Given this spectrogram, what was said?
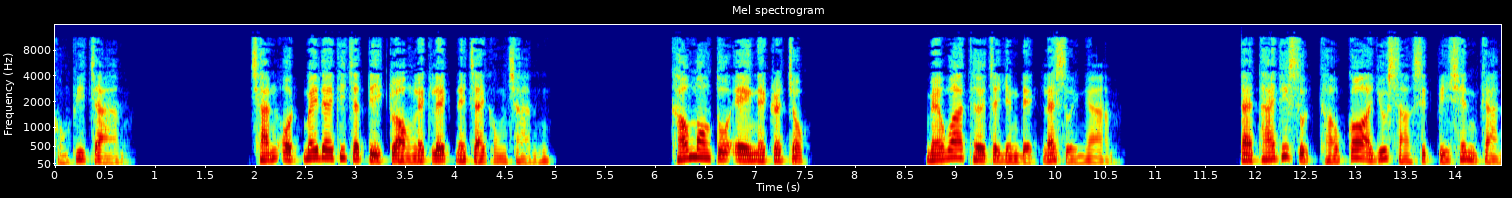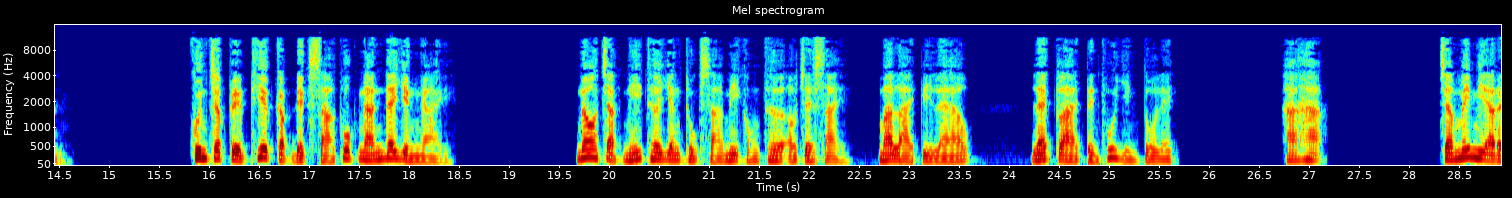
ของพี่จาง ฉันอดไม่ได้ที่จะตีกลองเล็กๆ ในใจของฉัน เขามองตัวเองในกระจก แม้ว่าเธอจะยังเด็กและสวยงาม แต่ท้ายที่สุดเขาก็อายุ 30 ปีเช่นกัน คุณจะเปรียบเทียบกับเด็กสาวพวกนั้นได้ยังไง นอกจากนี้เธอยังถูกสามีของเธอเอาใจใส่ มาหลายปีแล้ว และกลายเป็นผู้หญิงตัวเล็กฮ่าฮ่าจะไม่มีอะไร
